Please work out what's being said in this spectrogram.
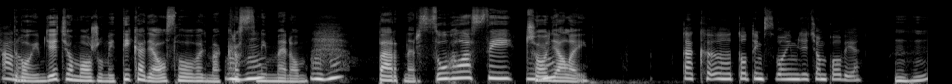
Áno. tvojim deťom môžu mi týkať a oslovovať ma krstným uh-huh. menom. Uh-huh. Partner súhlasí, čo uh-huh. ďalej? Tak e, to tým svojim deťom povie. Uh-huh.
